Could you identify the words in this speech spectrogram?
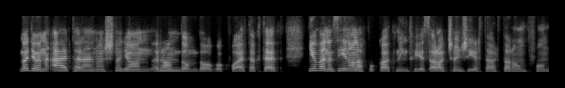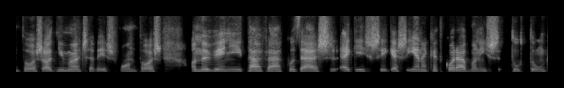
nagyon általános, nagyon random dolgok voltak. Tehát nyilván az én alapokat, mint hogy az alacsony zsírtartalom fontos, a gyümölcsevés fontos, a növényi táplálkozás egészséges, ilyeneket korábban is tudtunk,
